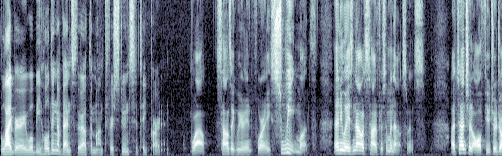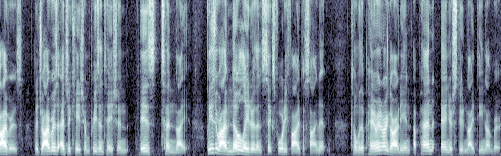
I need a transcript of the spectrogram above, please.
library will be holding events throughout the month for students to take part in. Wow, sounds like we're in for a sweet month. Anyways, now it's time for some announcements. Attention all future drivers. The driver's education presentation is tonight. Please arrive no later than 6:45 to sign in. Come with a parent or guardian, a pen, and your student ID number.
